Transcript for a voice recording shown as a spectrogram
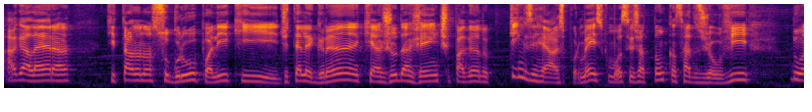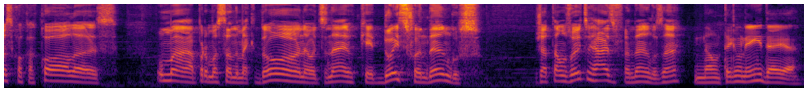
a galera que tá no nosso grupo ali que de Telegram, que ajuda a gente pagando 15 reais por mês, como vocês já estão cansados de ouvir, duas Coca-Colas, uma promoção do McDonald's, né? O que? Dois fandangos? Já tá uns 8 reais o fandangos, né? Não tenho nem ideia.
